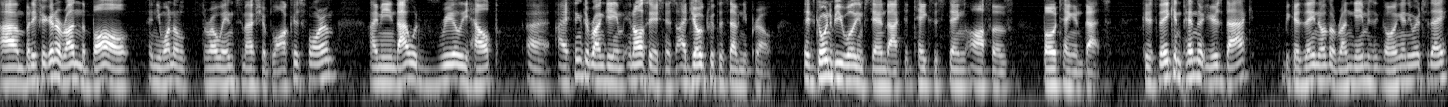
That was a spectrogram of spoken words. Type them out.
Um, but if you're gonna run the ball and you want to throw in some extra blockers for them, I mean that would really help. Uh, I think the run game, in all seriousness, I joked with the 70 pro. It's going to be William Stanback that takes the sting off of Boateng and Betts. Because if they can pin their ears back, because they know the run game isn't going anywhere today,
